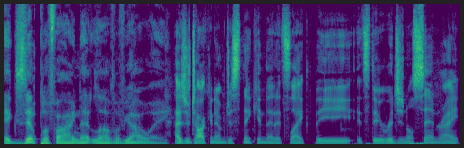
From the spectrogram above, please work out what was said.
exemplifying that love of Yahweh. As you're talking, I'm just thinking that it's like the it's the original sin, right?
